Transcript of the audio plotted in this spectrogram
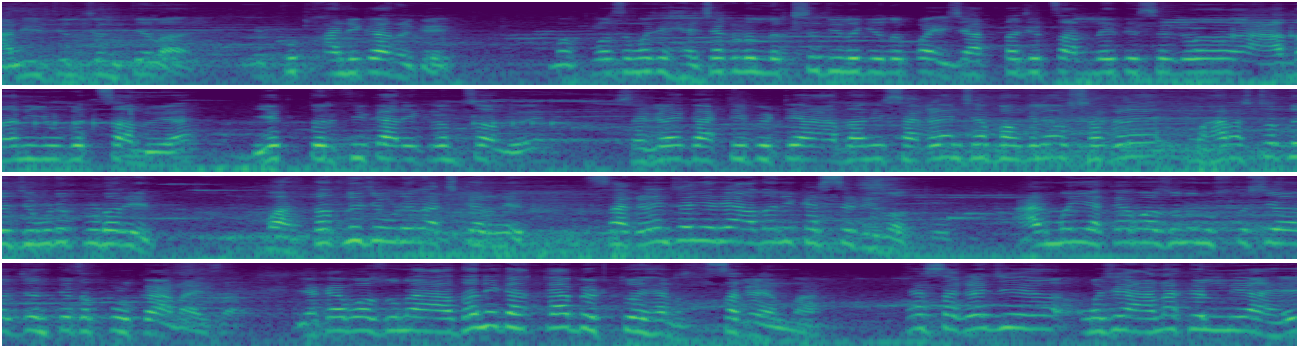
आणि येथील जनतेला हे खूप हानिकारक आहे. महत्त्वाचं म्हणजे ह्याच्याकडे लक्ष दिलं गेलं पाहिजे. आत्ता जे चाललंय ते सगळं अदानी युगच चालू आहे. एकतर्फी कार्यक्रम चालू आहे. सगळ्या गाठीपेट्या अदानी सगळ्यांच्या बंगल्यावर सगळे महाराष्ट्रातले जेवढे पुढारी आहेत भारतातले जेवढे राजकारणी आहेत सगळ्यांच्या घरी अदानी कशासाठी जातो आणि मग एका बाजूनं नुसतं जनतेचा पुळका आणायचा. एका बाजूनं अदानी का का भेटतोय ह्या सगळ्यांना? ह्या सगळ्याची म्हणजे अनाकलनी आहे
